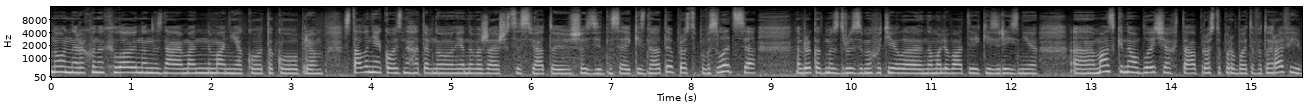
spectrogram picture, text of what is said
Ну, на рахунок Хеллоуіну, не знаю, в мене немає ніякого такого прям ставлення якогось негативного. Я не вважаю, що це свято і щось несе якийсь негатив, просто повеселитися. Наприклад, ми з друзями хотіли намалювати якісь різні е, маски на обличчях та просто поробити фотографії.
